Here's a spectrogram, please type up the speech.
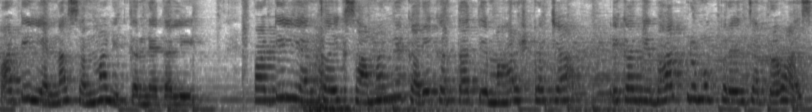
पाटील यांना सन्मानित करण्यात आले. पाटील यांचा एक सामान्य कार्यकर्ता ते महाराष्ट्राच्या एका विभाग प्रमुखपर्यंतचा प्रवास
